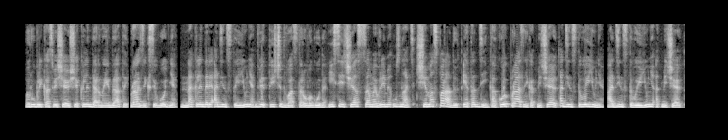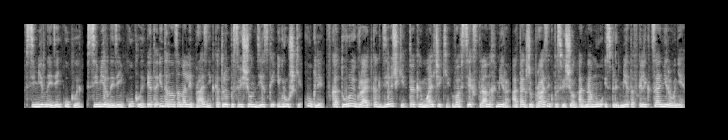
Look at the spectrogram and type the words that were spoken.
Рубрика, освещающая календарные даты. Праздник сегодня на календаре 11 июня 2022 года. И сейчас самое время узнать, чем нас порадует этот день. Какой праздник отмечают 11 июня? 11 июня отмечают Всемирный день куклы. Всемирный день куклы – это интернациональный праздник, который посвящен детской игрушке – кукле, в которую играют как девочки, так и мальчики во всех странах мира. А также праздник посвящен одному из предметов коллекционирования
